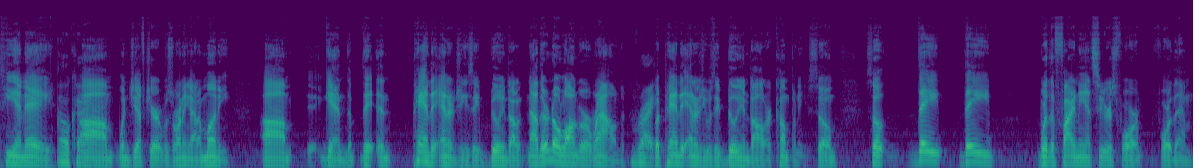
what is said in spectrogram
TNA. Okay. Um, when Jeff Jarrett was running out of money. Um, again, the, the and Panda Energy is a billion dollar. Now they're no longer around. Right. But Panda Energy was a billion dollar company. So so they they were the financiers for for them.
